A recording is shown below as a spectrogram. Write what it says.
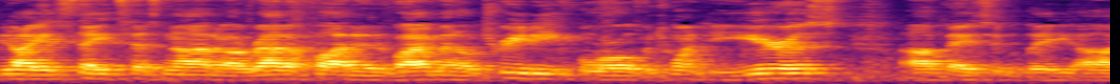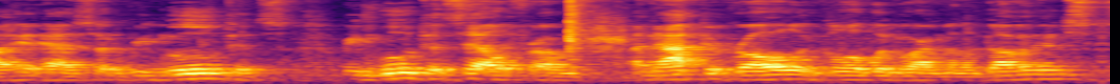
The United States has not uh, ratified an environmental treaty for over 20 years. Uh, basically, uh, it has sort of removed, its, removed itself from an active role in global environmental governance.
